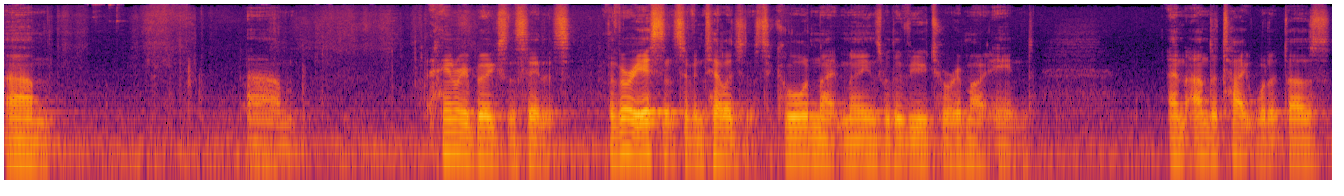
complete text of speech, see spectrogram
um, um, Henri Bergson said it's the very essence of intelligence to coordinate means with a view to a remote end and undertake what it does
